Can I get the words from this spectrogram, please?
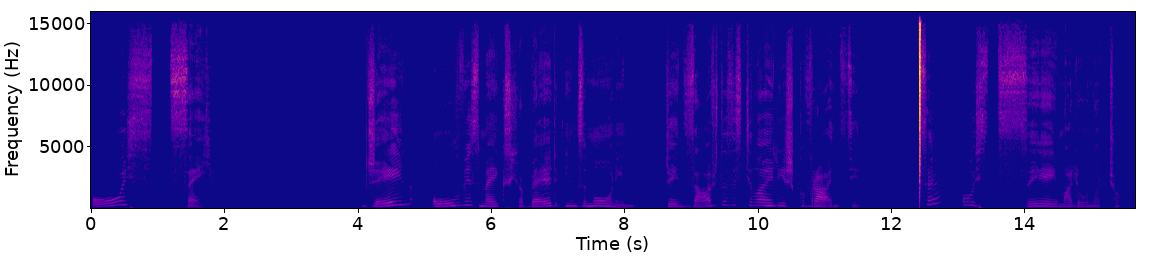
ось цей. Jane always makes her bed in the morning. Джейн завжди застілає ліжко вранці. Це ось цей малюночок.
